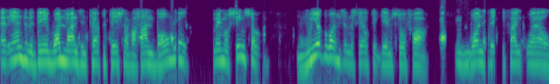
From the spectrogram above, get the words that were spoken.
at the end of the day, one man's interpretation of a handball rule. I mean, we've seen some weird ones in the Celtic game so far. Mm-hmm. Ones that you think, well,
